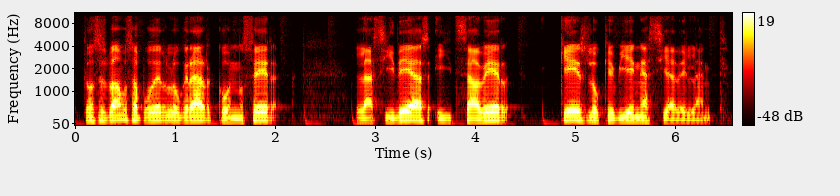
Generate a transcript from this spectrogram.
Entonces vamos a poder lograr conocer las ideas y saber qué es lo que viene hacia adelante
